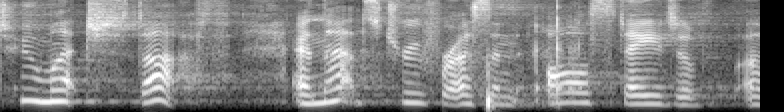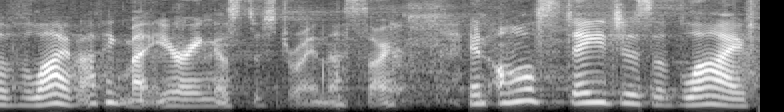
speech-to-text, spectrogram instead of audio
too much stuff. And that's true for us in all stages of, of life. I think my earring is destroying this, sorry. In all stages of life,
